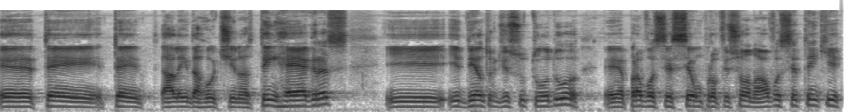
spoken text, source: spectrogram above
é, tem, tem, além da rotina, tem regras e, e dentro disso tudo, é, para você ser um profissional, você tem que,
